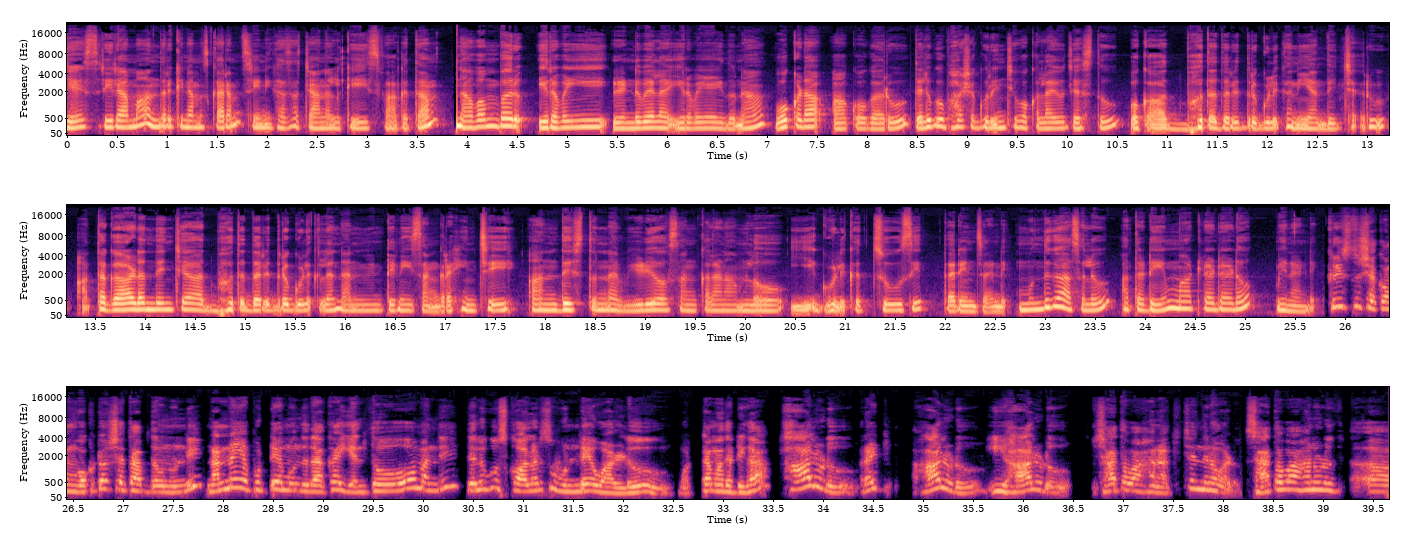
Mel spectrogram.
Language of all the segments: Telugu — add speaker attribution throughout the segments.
Speaker 1: జయ శ్రీరామ. అందరికీ నమస్కారం. శ్రీనివాస ఛానల్కి స్వాగతం. నవంబర్ ఇరవై రెండు వేల ఇరవై ఐదున ఓకడా ఆకో గారు తెలుగు భాష గురించి ఒక లైవ్ చేస్తూ ఒక అద్భుత దరిద్ర గుళికని అందించారు. అతగాడందించే అద్భుత దరిద్ర గుళికలన్నింటినీ సంగ్రహించి అందిస్తున్న వీడియో సంకలనంలో ఈ గుళిక చూసి తరించండి. ముందుగా అసలు అతడేం మాట్లాడాడో వినండి.
Speaker 2: క్రీస్తు శకం ఒకటో శతాబ్దం నుండి నన్నయ్య పుట్టే ముందు దాకా ఎంతో మంది తెలుగు స్కాలర్స్ ఉండేవాళ్ళు. మొట్టమొదటిగా హాలుడు రైట్? హాలుడు ఈ హాలుడు శాతవాహనకి చెందినవాడు. శాతవాహనుడు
